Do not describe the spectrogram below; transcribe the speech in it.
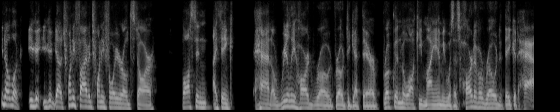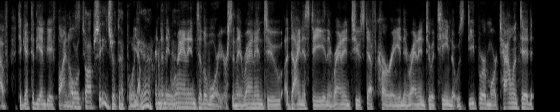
you know, look, you get you get got a 25 and 24 year old star. Boston, I think, had a really hard road road to get there. Brooklyn, Milwaukee, Miami was as hard of a road that they could have to get to the NBA Finals. All top seeds at that point, yep. yeah. And then they yeah. ran into the Warriors, and they ran into a dynasty, and they ran into Steph Curry, and they ran into a team that was deeper, more talented,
